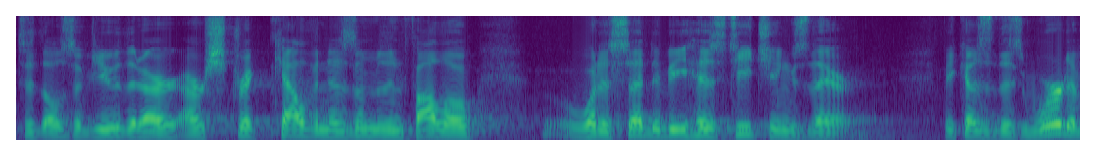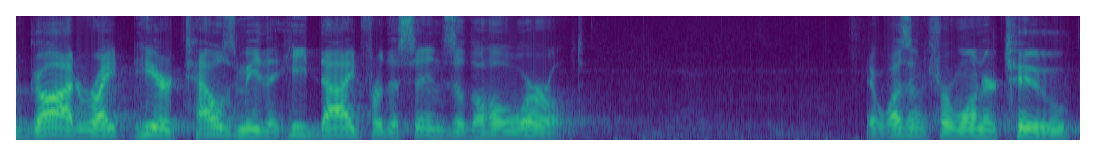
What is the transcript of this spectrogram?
to those of you that are, are strict Calvinisms and follow what is said to be his teachings there. Because this word of God right here tells me that he died for the sins of the whole world. It wasn't for one or two,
